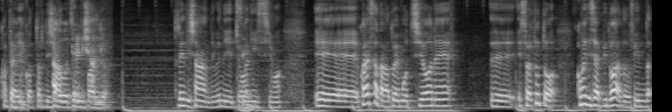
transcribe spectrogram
quanto avevi 14 mm-hmm. anni? 13 anni. 13 anni, quindi giovanissimo. Sì. Qual è stata la tua emozione eh, e soprattutto come ti sei abituato fin da,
